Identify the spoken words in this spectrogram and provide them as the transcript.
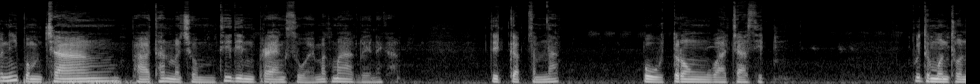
วันนี้ผมช้างพาท่านมาชมที่ดินแปลงสวยมาก ๆ เลยนะครับ ติดกับสำนักปู่ตรงวาจาสิทธิ์พุทธมณฑล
